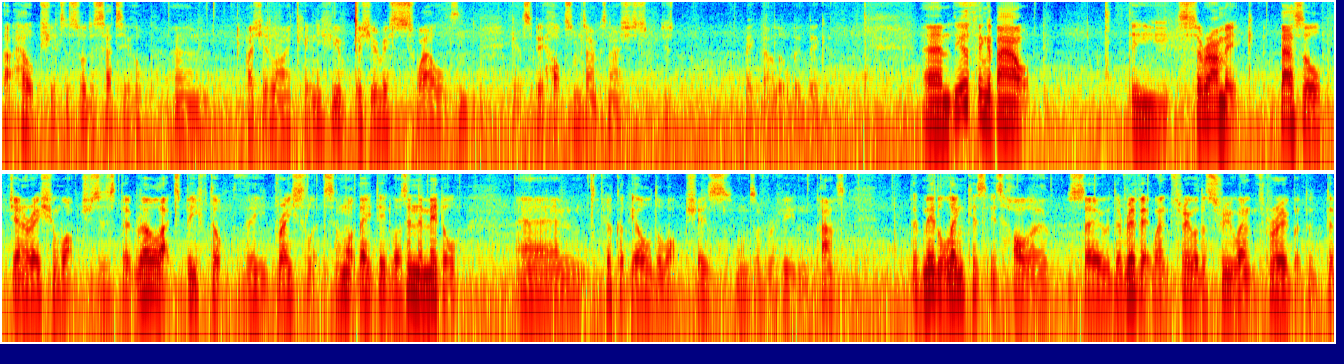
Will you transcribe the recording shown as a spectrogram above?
that helps you to sort of set it up um, as you like it. And if you, as your wrist swells and gets a bit hot sometimes, it's nice just to just make that a little bit bigger. Um, the other thing about the ceramic bezel generation watches is that Rolex beefed up the bracelets and what they did was in the middle um, if you look at the older watches ones I've reviewed in the past the middle link is, is hollow, so the rivet went through or the screw went through, but the,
